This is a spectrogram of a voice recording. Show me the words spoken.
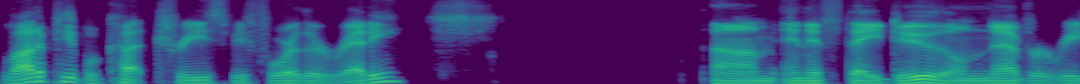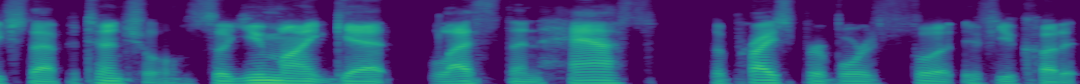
A lot of people cut trees before they're ready um, and if they do, they'll never reach that potential. So you might get less than half the price per board foot if you cut it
